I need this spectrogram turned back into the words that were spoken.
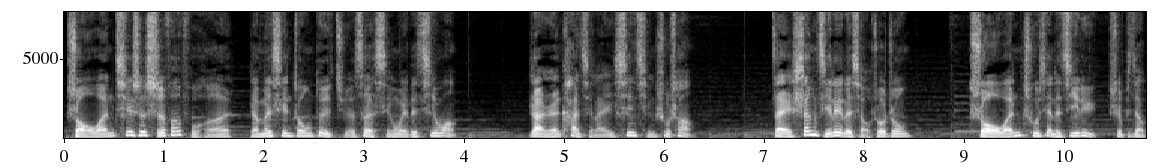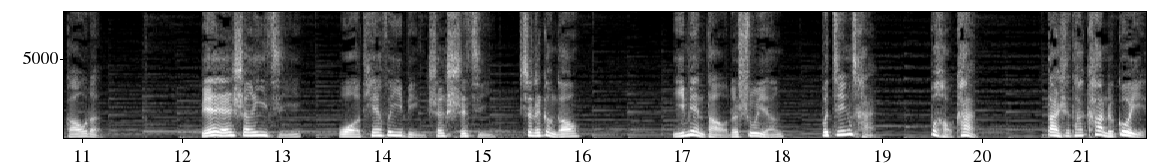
爽文其实十分符合人们心中对角色行为的期望，让人看起来心情舒畅。在升级类的小说中，爽文出现的几率是比较高的。别人升一级，我天赋异禀升十级，甚至更高。一面倒的输赢不精彩，不好看，但是他看着过瘾。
